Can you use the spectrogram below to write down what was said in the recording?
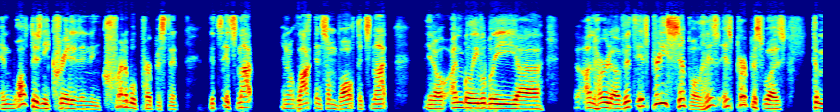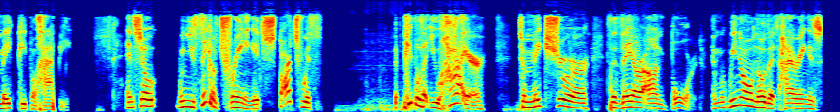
And walt disney created an incredible purpose that it's it's not you know locked in some vault. It's not you know unbelievably uh, unheard of. It's it's pretty simple. His his purpose was to make people happy. And so when you think of training, it starts with the people that you hire to make sure that they are on board. And we all know that hiring is,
